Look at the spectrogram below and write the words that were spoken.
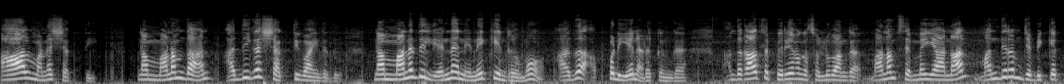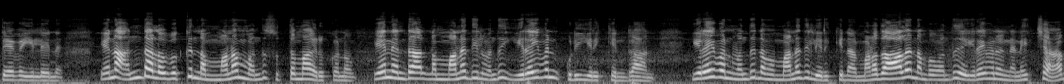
ஆழ்மன சக்தி நம் மனம்தான் அதிக சக்தி வாய்ந்தது. நம் மனதில் என்ன நினைக்கின்றோமோ அது அப்படியே நடக்குங்க. அந்த காலத்தில் பெரியவங்க சொல்லுவாங்க மனம் செம்மையானால் மந்திரம் ஜெபிக்க தேவையில்லைன்னு. ஏன்னா அந்த அளவுக்கு நம் மனம் வந்து சுத்தமாக இருக்கணும். ஏனென்றால் நம் மனதில் வந்து இறைவன் குடியிருக்கின்றான். இறைவன் வந்து நம்ம மனதில் இருக்கிறான் மனதால் நம்ம வந்து இறைவனை நினைச்சா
